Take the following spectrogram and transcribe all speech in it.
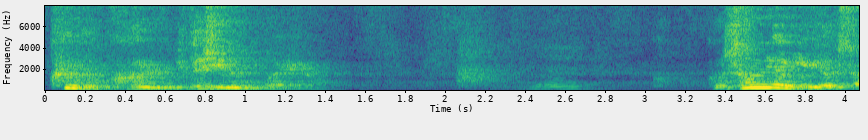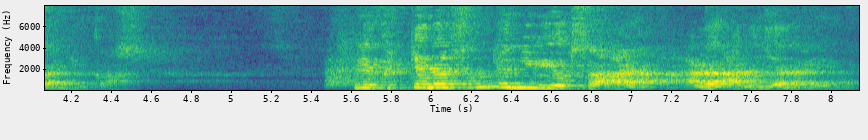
그럼 그걸 믿어지는 거예요. 그 성령님이 역사하니까. 근데 그때는 성령님이 역사 안, 안, 안 하잖아요.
